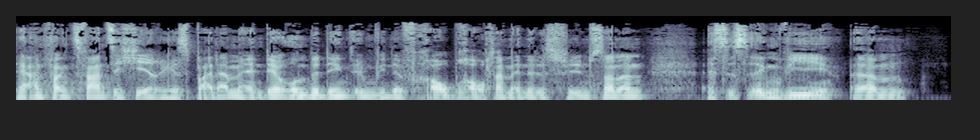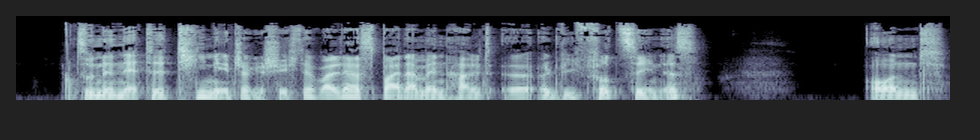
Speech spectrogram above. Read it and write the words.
der Anfang 20-jährige Spider-Man, der unbedingt irgendwie eine Frau braucht am Ende des Films, sondern es ist irgendwie ähm, so eine nette Teenager-Geschichte, weil der Spider-Man halt äh, irgendwie 14 ist und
